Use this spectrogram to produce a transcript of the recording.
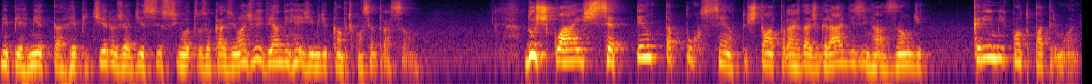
Me permita repetir, eu já disse isso em outras ocasiões, vivendo em regime de campo de concentração, dos quais 70% estão atrás das grades em razão de crime contra o patrimônio.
